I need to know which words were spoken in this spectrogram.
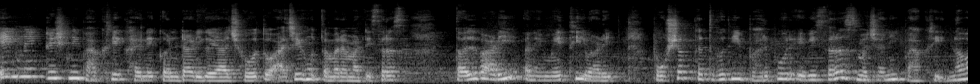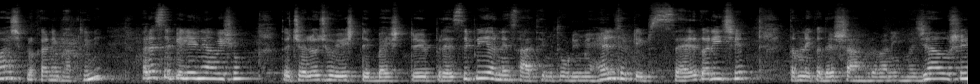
એક ને એક ટેસ્ટની ભાખરી ખાઈને કંટાળી ગયા છો. તો આજે હું તમારા માટે સરસ તલવાળી અને મેથીવાળી પોષક તત્વોથી ભરપૂર એવી સરસ મજાની ભાખરી, નવા જ પ્રકારની ભાખરીની રેસીપી લઈને આવીશું. તો ચલો જોઈએ સ્ટેપ બાય સ્ટેપ રેસીપી અને સાથે મેં થોડી મેં હેલ્થ ટિપ્સ શેર કરી છે. તમને કદાચ સાંભળવાની મજા આવશે.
